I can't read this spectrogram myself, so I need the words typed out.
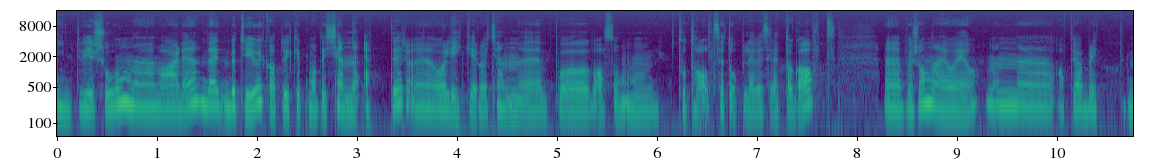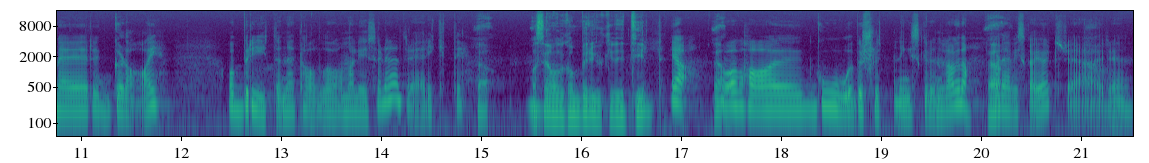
Intuisjon, eh, hva er det? Det betyr jo ikke at du ikke på en måte kjenner etter eh, og liker å kjenne på hva som totalt sett oppleves rett og galt. For sånn er jo jeg òg. Men at jeg har blitt mer glad i å bryte ned tall og analyser, det tror jeg er riktig. Og se hva du kan bruke de til. Ja, Ja. og ha gode beslutningsgrunnlag da, for Ja. det vi skal gjøre, tror jeg er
